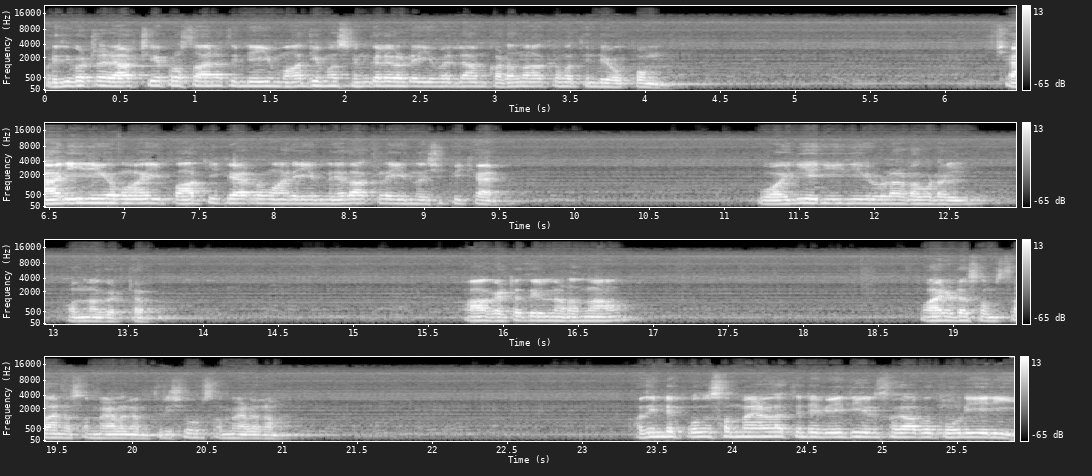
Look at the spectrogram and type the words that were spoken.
പ്രതിപക്ഷ രാഷ്ട്രീയ പ്രസ്ഥാനത്തിന്റെയും മാധ്യമ ശൃംഖലകളുടെയും എല്ലാം കടന്നാക്രമത്തിന്റെ ഒപ്പം ശാരീരികമായി പാർട്ടി കേഡർമാരെയും നേതാക്കളെയും നശിപ്പിക്കാൻ വലിയ രീതിയിലുള്ള ഇടപെടൽ വന്ന ഘട്ടം. ആ ഘട്ടത്തിൽ നടന്ന വാരുടെ സംസ്ഥാന സമ്മേളനം തൃശൂർ സമ്മേളനം. അതിന്റെ പൊതുസമ്മേളനത്തിന്റെ വേദിയിൽ സഖാബ് കോടിയേരി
